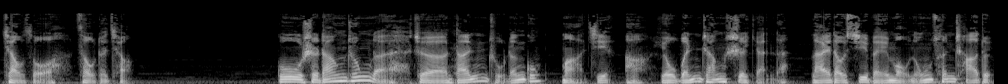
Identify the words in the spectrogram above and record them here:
叫做《走着瞧》。故事当中呢，这男主人公马杰啊，由文章饰演的，来到西北某农村插队，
